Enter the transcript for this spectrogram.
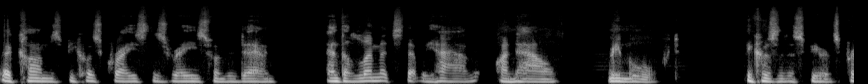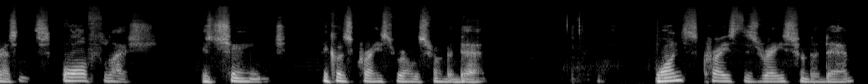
that comes because Christ is raised from the dead. And the limits that we have are now removed because of the Spirit's presence. All flesh is changed because Christ rose from the dead. Once Christ is raised from the dead,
